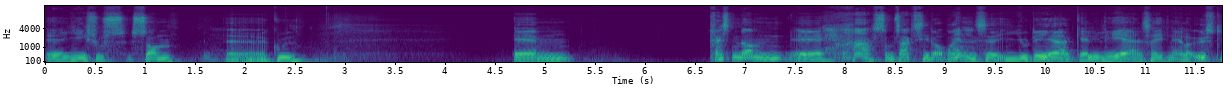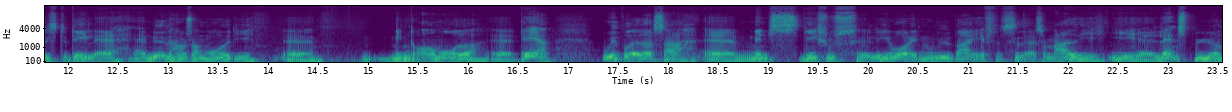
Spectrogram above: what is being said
øh, Jesus som øh, Gud. Øhm, kristendommen øh, har som sagt sit oprindelse i Judæa og Galilea, altså i den allerøstligste del af, af Middelhavsområdet, i øh, mindre områder øh, der, udbreder sig, øh, mens Jesus lever i den umiddelbare eftertid, altså meget i, i øh, landsbyer.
